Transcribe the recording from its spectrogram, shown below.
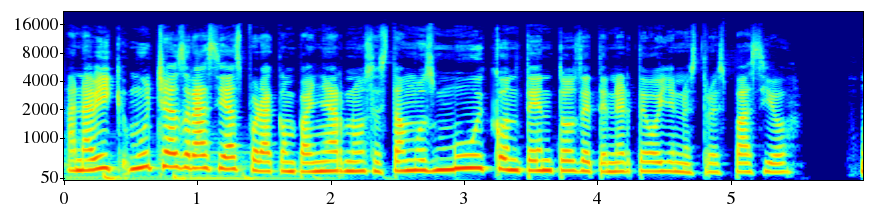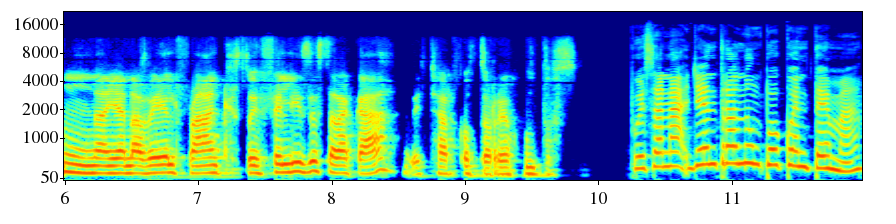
Anavik, muchas gracias por acompañarnos. Estamos muy contentos de tenerte hoy en nuestro espacio. Mm, ay, Anabel, Frank, estoy feliz de estar acá, de echar cotorreo juntos. Pues Ana, ya entrando un poco en tema,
